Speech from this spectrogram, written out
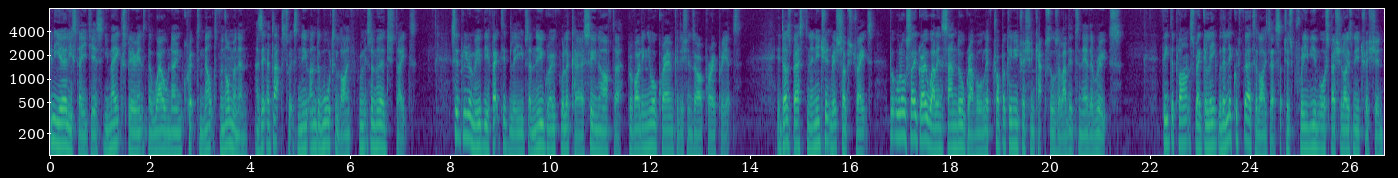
In the early stages, you may experience the well-known crypt melt phenomenon as it adapts to its new underwater life from its emerged state. Simply remove the affected leaves and new growth will occur soon after, providing your aquarium conditions are appropriate. It does best in a nutrient-rich substrate, but will also grow well in sand or gravel if Tropica nutrition capsules are added to near the roots. Feed the plants regularly with a liquid fertiliser such as premium or specialised nutrition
